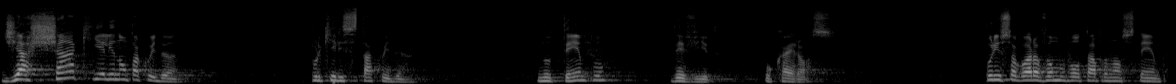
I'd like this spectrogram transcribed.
de achar que Ele não está cuidando, porque Ele está cuidando, no tempo devido, o Kairos. Por isso, agora vamos voltar para o nosso tempo,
